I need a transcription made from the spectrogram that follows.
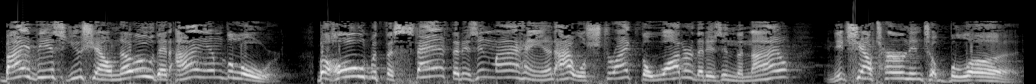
by this you shall know that I am the Lord. Behold, with the staff that is in my hand, I will strike the water that is in the Nile, and it shall turn into blood.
